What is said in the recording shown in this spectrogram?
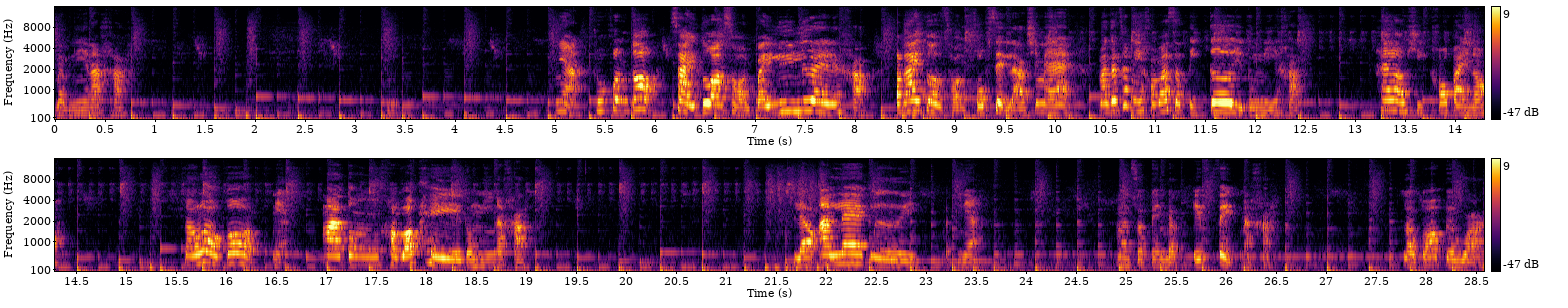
แบบนี้นะคะ เนี่ยทุกคนก็ใส่ตัวอักษรไปเรื่อยๆเลยค่ะพอได้ตัวอักษรครบเสร็จแล้วใช่ไหมมันก็จะมีคำว่าสติกเกอร์อยู่ตรงนี้ค่ะ ให้เราคลิกเข้าไปเนาะแล้วเราก็เนี่ยมาตรงคำว่า play ตรงนี้นะคะ แล้วอันแรกเลยแบบเนี้ยมันจะเป็นแบบเอฟเฟกต์นะคะ เราก็ไปวาง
